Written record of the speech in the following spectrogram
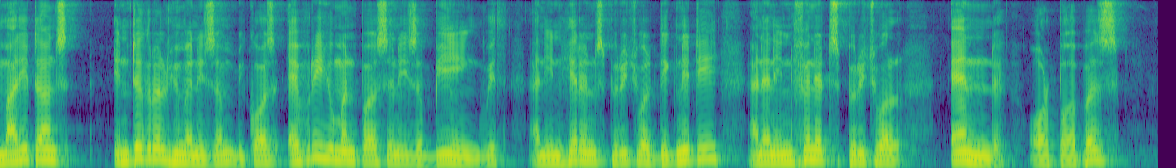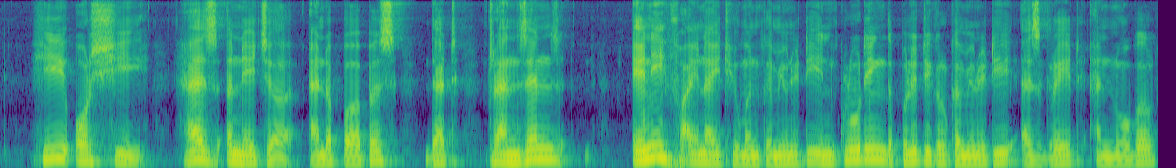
Maritain's integral humanism, because every human person is a being with an inherent spiritual dignity and an infinite spiritual end or purpose, he or she has a nature and a purpose that transcends any finite human community, including the political community, as great and noble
